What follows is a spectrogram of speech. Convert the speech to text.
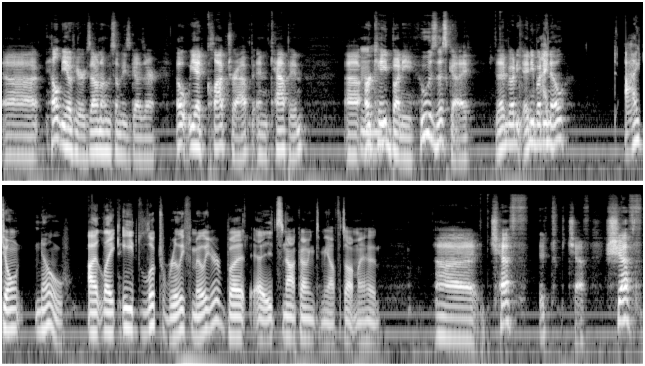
Uh, help me out here because I don't know who some of these guys are. Oh, we had Klaptrap and Kapp'n. Uh, Mm-hmm. Arcade Bunny. Who is this guy? Did anybody anybody know? I don't know. I like he looked really familiar, but uh, it's not coming to me off the top of my head. uh, Chef, Chef, Chef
